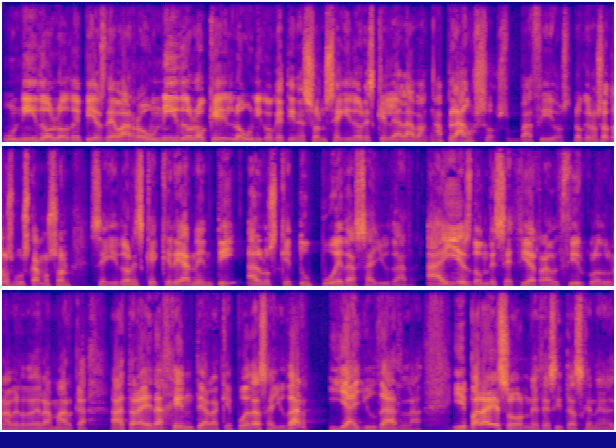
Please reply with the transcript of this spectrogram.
un ídolo de pies de barro, un ídolo que lo único que tiene son seguidores que le alaban, aplausos vacíos. Lo que nosotros buscamos son seguidores que crean en ti a los que tú puedas ayudar. Ahí es donde se cierra el círculo de una verdadera marca, atraer a gente a la que puedas ayudar y ayudarla. Y para eso necesitas generar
